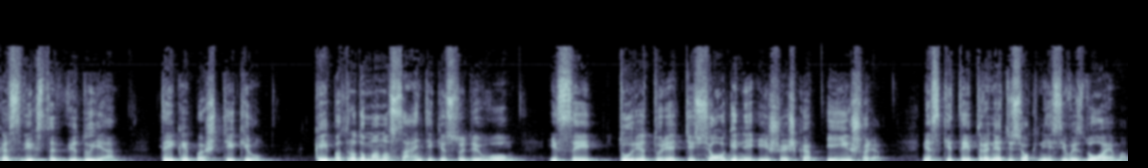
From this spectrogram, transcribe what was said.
kas vyksta viduje, tai kaip aš tikiu, kaip atrodo mano santykis su Dievu, jisai turi turėti tiesioginį išaišką į išorę nes kitaip tai yra net tiesiog neįsivaizduojama.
